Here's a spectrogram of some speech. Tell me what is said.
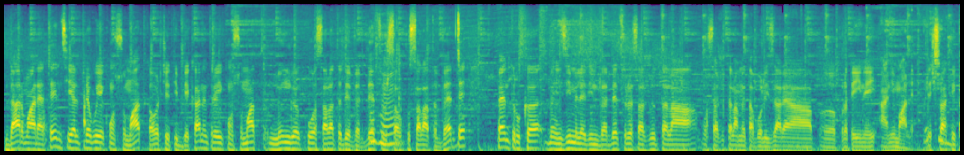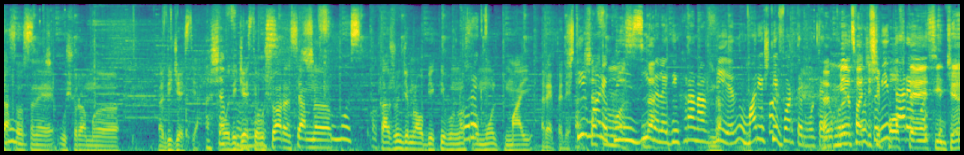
Dar mare atenție, el trebuie consumat, ca orice tip de carne, trebuie consumat lângă cu o salată de verdețuri sau cu salată verde, pentru că enzimele din verdețuri o să, ajută la, o să ajute la metabolizarea uh, proteinei animale. Deci, ce practic, asta bine o să ne ușurăm uh, digestia. Așa o digestie frumos. ușoară înseamnă Ce frumos. că ajungem la obiectivul nostru Corect. mult mai repede. Știe Așa Mario cu frumos, enzimele da. din hrana vie. Nu, Mario știe foarte multe lucruri. Mie îmi Îți face și mulțumim tare pofte, mult. sincer,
